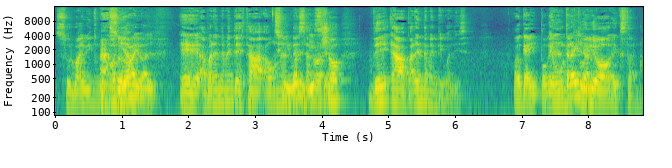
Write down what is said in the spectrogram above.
Surviving Ah. Survival. Eh, aparentemente está aún Sí, en desarrollo de. Ah, aparentemente igual dice. Ok, porque de el un trailer. estudio externo.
